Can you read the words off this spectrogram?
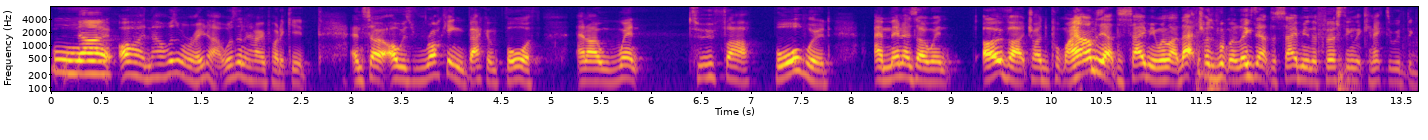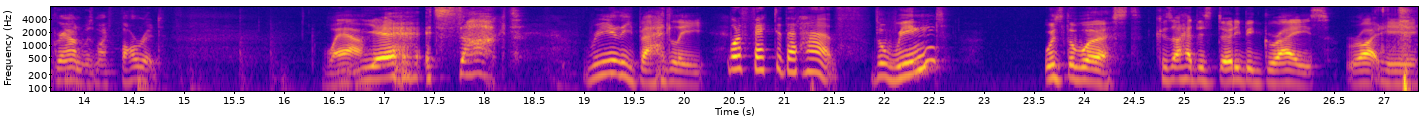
Or No, oh no, I wasn't a reader. I wasn't a Harry Potter kid. And so I was rocking back and forth and I went too far forward. And then as I went over, I tried to put my arms out to save me, went like that, tried to put my legs out to save me, and the first thing that connected with the ground was my forehead. Wow. Yeah, it sucked really badly. What effect did that have? The wind was the worst because I had this dirty big graze right here.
